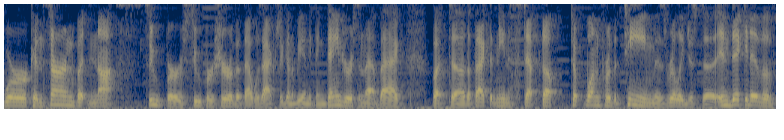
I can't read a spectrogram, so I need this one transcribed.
were concerned, but not super, super sure that that was actually going to be anything dangerous in that bag. But uh, the fact that Nina stepped up, took one for the team, is really just uh, indicative of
